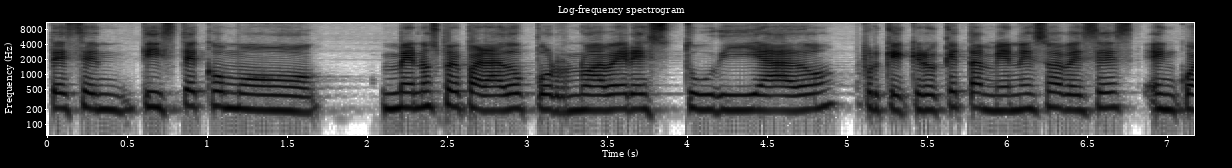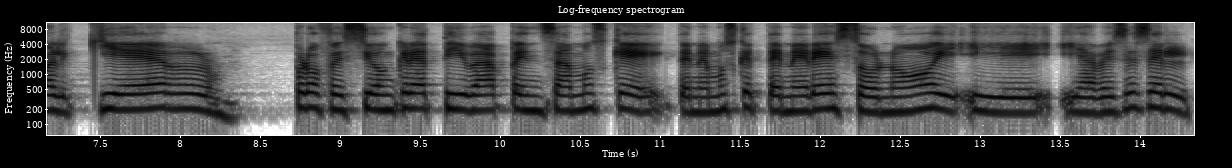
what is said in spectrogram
te sentiste como menos preparado por no haber estudiado, porque creo que también eso a veces en cualquier profesión creativa pensamos que tenemos que tener eso, ¿no? Y, a veces el,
